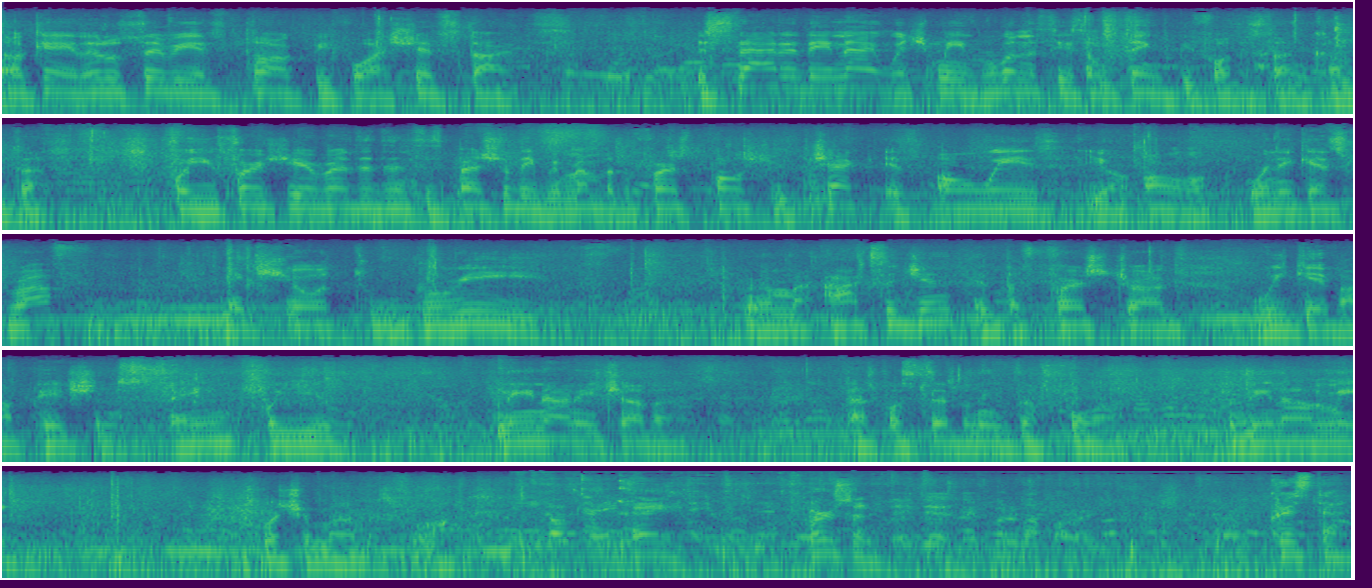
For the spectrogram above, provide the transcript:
Okay, a little serious talk before our shift starts. It's Saturday night, which means we're going to see some things before the sun comes up. For you first year residents, especially, remember the first post you check is always your own. When it gets rough, make sure to breathe. Remember, oxygen is the first drug we give our patients. Same for you. Lean on each other. That's what siblings are for. Lean on me. That's what your mom is for. Okay. Hey, person. They did. They put him up already. Krista.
